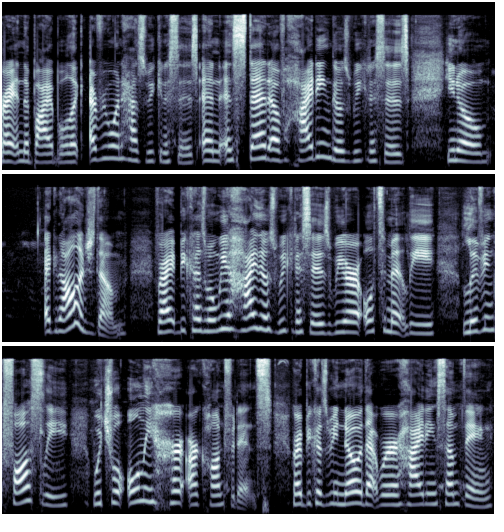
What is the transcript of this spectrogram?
right? In the Bible, like everyone has weaknesses. And instead of hiding those weaknesses, you know, acknowledge them, right? Because when we hide those weaknesses, we are ultimately living falsely, which will only hurt our confidence, right? Because we know that we're hiding something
